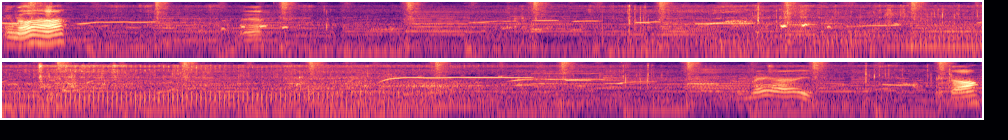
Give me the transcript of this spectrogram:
Ăn nữa hả? Nè. Bé ơi. mẹ con.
